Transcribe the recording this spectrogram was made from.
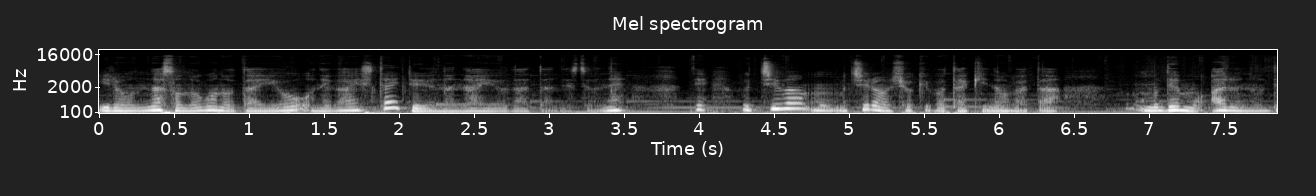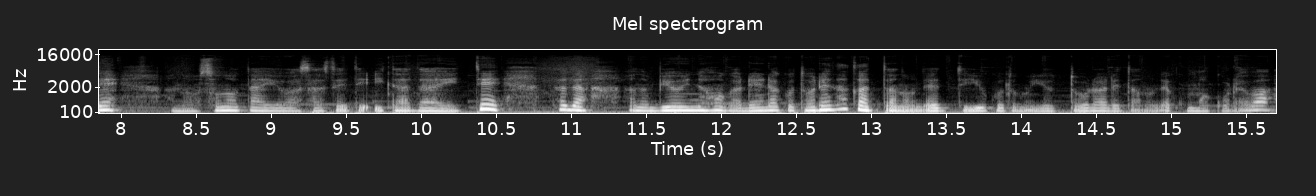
いろんなその後の対応をお願いしたいというような内容だったんですよね。でうちはもうもちろん初期型機能型でもあるのであのその対応はさせていただいてただあの病院の方が連絡取れなかったのでっていうことも言っておられたので、まあ、これは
